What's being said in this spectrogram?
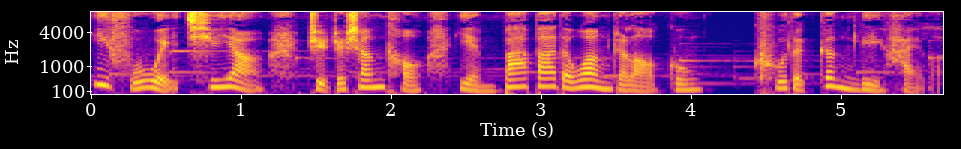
一副委屈样，指着伤口，眼巴巴的望着老公，哭得更厉害了。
